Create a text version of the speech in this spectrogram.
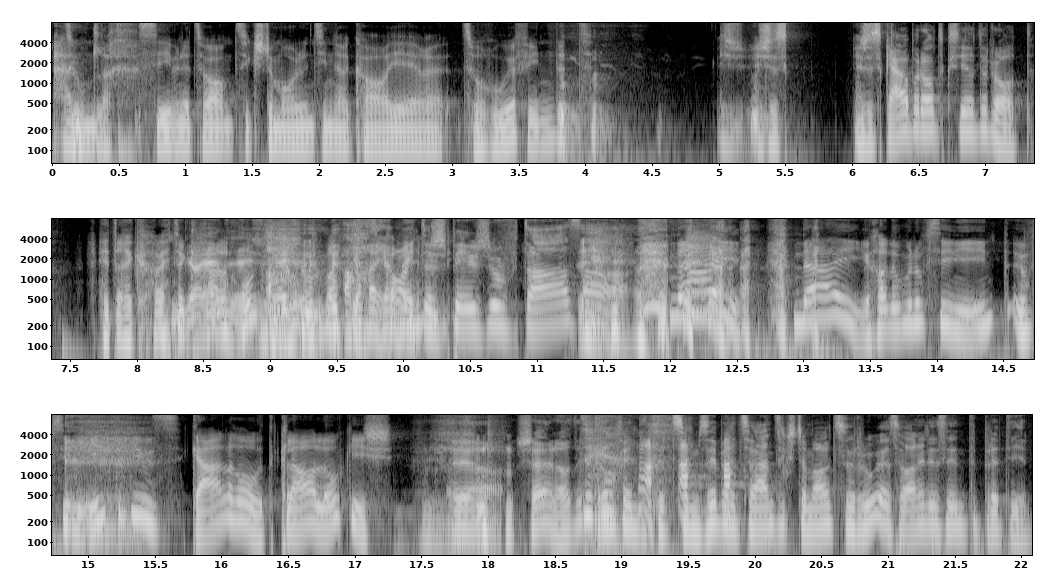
Endlich. zum 27. Mal in seiner Karriere zur Ruhe findet. Ist, ist, es, ist es gelb-rot gewesen oder rot? Hat er hat Ja, keine ist schon- Ah, ja, mit, du spielst auf das an. Nein, nein, ich habe nur auf seine, auf seine Interviews. Gelrot, klar, logisch. ja, schön, oder? Darum findet er zum 27. Mal zur Ruhe, so habe ich das interpretiert.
